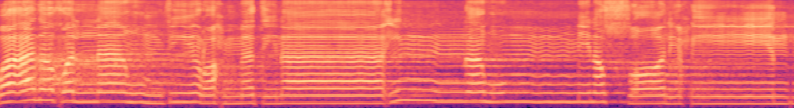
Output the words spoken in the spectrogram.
وأدخلناهم في رحمتنا إنهم من الصالحين.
